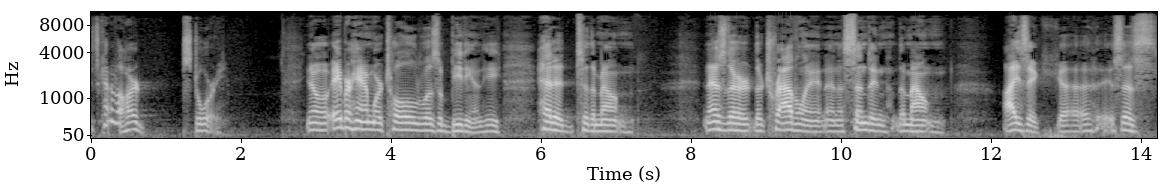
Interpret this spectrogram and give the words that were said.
It's kind of a hard story. You know, Abraham, we're told, was obedient. He headed to the mountain. And as they're, they're traveling and ascending the mountain, Isaac uh, says,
